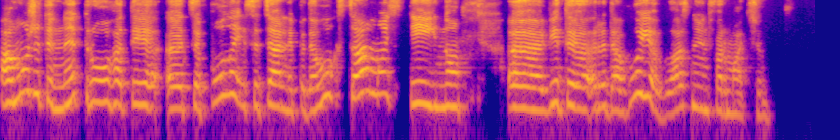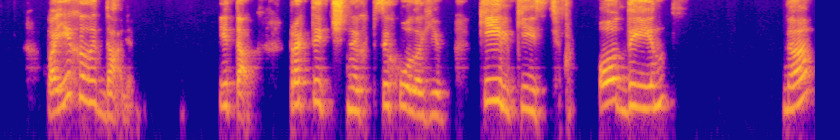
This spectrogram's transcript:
а можете не трогати е, це поле, і соціальний педагог самостійно відредагує власну інформацію. Поїхали далі. І так, практичних психологів кількість один. Да?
